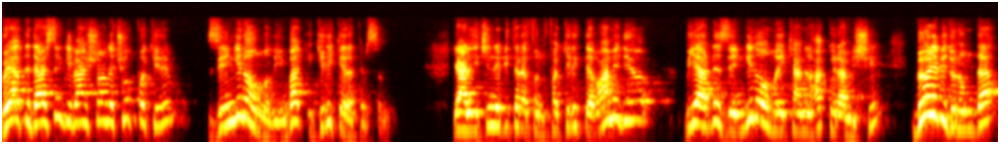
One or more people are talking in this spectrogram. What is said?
Veyahut da dersin ki ben şu anda çok fakirim, zengin olmalıyım. Bak ikilik yaratırsın. Yani içinde bir tarafın fakirlik devam ediyor, bir yerde zengin olmayı kendine hak gören bir şey. Böyle bir durumda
